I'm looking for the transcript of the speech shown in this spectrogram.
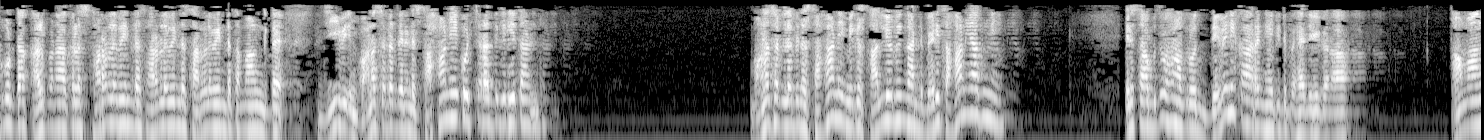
පොඩ්ඩක් කල්පනා කරලා සරල වෙන්න සරල වෙන්න සරල වෙන්න තමන්ට ජීවි මනසට දැනෙන සහනය කොච්චරද කියලා හිතන්න. මනසට ලැබෙන සහනය මේක සල්ලි වලින් ගන්න බැරි සහනයක් නේ. ඒ නිසා බුදුහාමුදුරුවෝ දෙවෙනි කාරණේ හැටියට පැහැදිලි කරා තමන්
